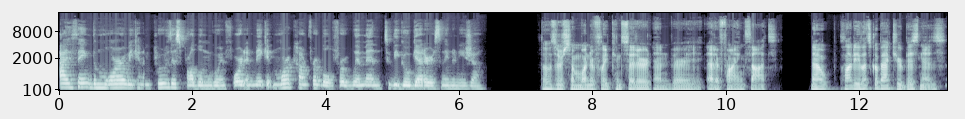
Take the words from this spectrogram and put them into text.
I think the more we can improve this problem going forward and make it more comfortable for women to be go getters in Indonesia. Those are some wonderfully considered and very edifying thoughts. Now, Claudia, let's go back to your business.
